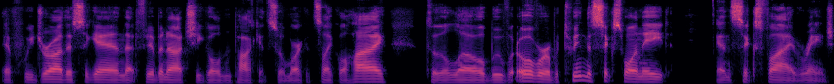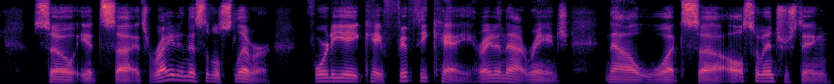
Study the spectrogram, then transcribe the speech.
if we draw this again, that Fibonacci golden pocket. So market cycle high to the low, move it over between the 618 and six five range. So it's uh, it's right in this little sliver, 48k, 50k, right in that range. Now, what's uh, also interesting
